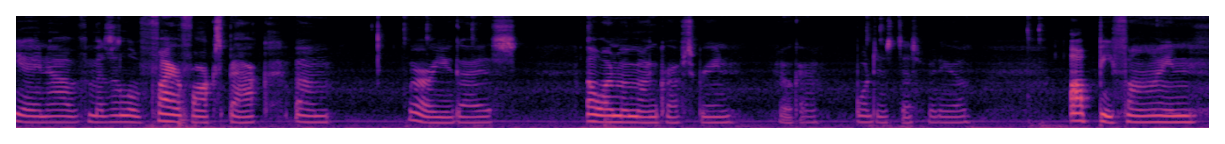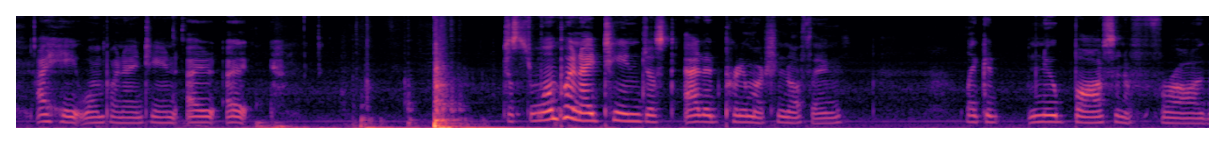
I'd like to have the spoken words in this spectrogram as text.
yeah, now I have my little Firefox back. Um, where are you guys? Oh, on my Minecraft screen. Okay. What is this video? I'll be fine. I hate 1.19. I I just 1.19 just added pretty much nothing like a new boss and a frog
